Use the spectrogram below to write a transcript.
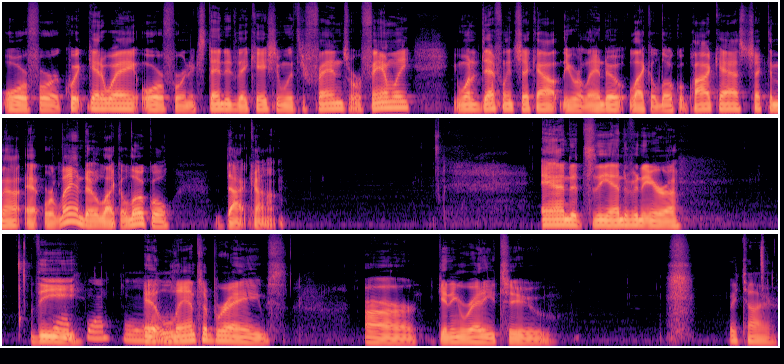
or for a quick getaway or for an extended vacation with your friends or family, you want to definitely check out the Orlando Like a Local podcast. Check them out at orlandolikealocal.com. And it's the end of an era. The Atlanta Braves are getting ready to Retire.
